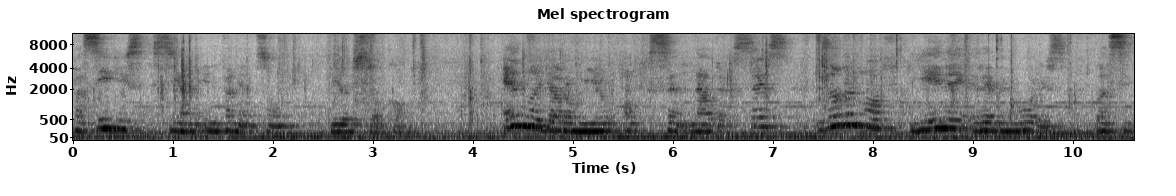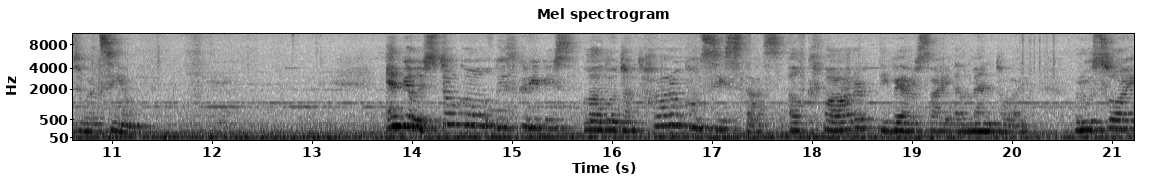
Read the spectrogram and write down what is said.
pasigis sian infanetson Bielistoko. En la jaro 1896 Zamenhof jene rememoris la situacion En Belistoko li scribis la loĝantaro konsistas el kvar diversaj elementoj: rusoj,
